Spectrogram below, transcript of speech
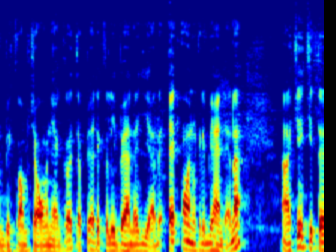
lebih kurang macam orang meniaga tapi ada kelebihan lagi. Ada add on kelebihan dia lah. Ha, okay, kita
